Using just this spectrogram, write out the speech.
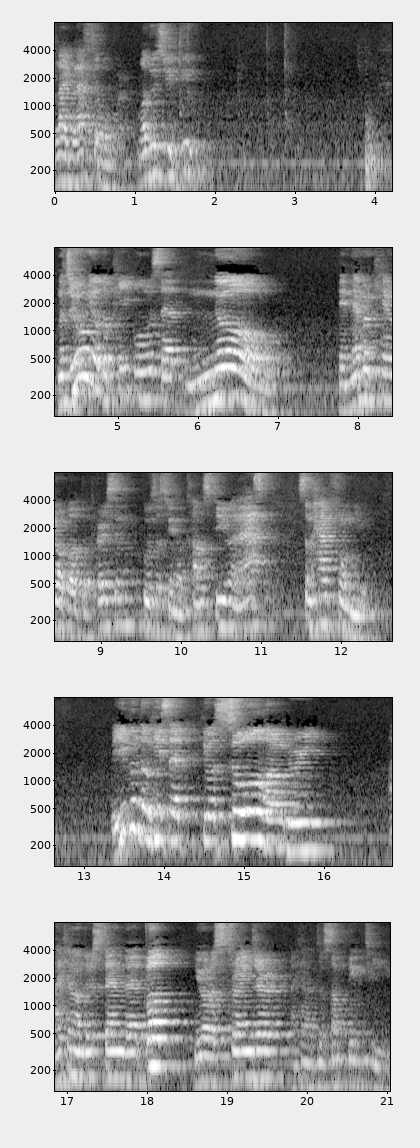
like leftover, what would you do? Majority of the people said no. They never care about the person who just you know comes to you and asks some help from you. Even though he said he was so hungry, I can understand that, but you are a stranger, I cannot do something to you.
